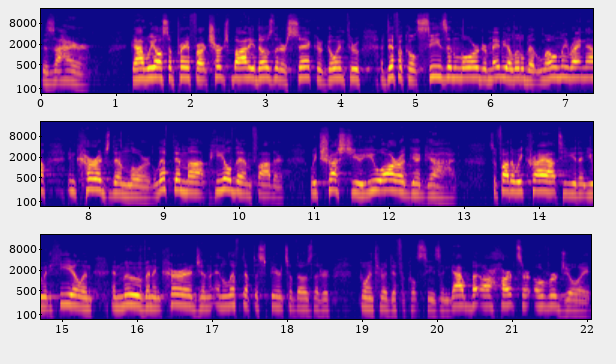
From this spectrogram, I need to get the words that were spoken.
desire. God, we also pray for our church body, those that are sick or going through a difficult season, Lord, or maybe a little bit lonely right now. Encourage them, Lord. Lift them up. Heal them, Father. We trust you. You are a good God. So, Father, we cry out to you that you would heal and, and move and encourage and, and lift up the spirits of those that are going through a difficult season. God, but our hearts are overjoyed.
